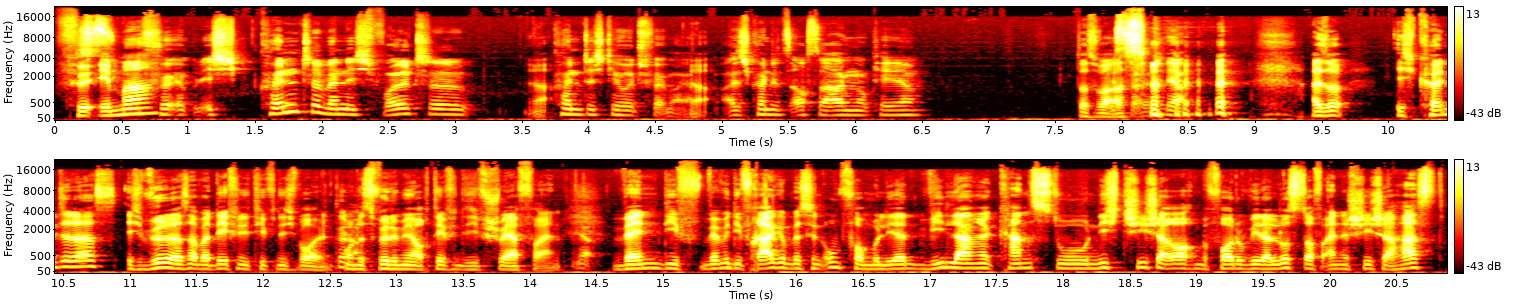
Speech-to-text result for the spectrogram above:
Für immer? Für, ich könnte, wenn ich wollte, ja. könnte ich theoretisch für immer, ja. ja. Also, ich könnte jetzt auch sagen, okay. Das war's. Halt, ja. also, ich könnte das, ich würde das aber definitiv nicht wollen. Genau. Und es würde mir auch definitiv schwer fallen. Ja. Wenn, die, wenn wir die Frage ein bisschen umformulieren, wie lange kannst du nicht Shisha rauchen, bevor du wieder Lust auf eine Shisha hast,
